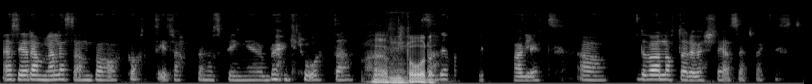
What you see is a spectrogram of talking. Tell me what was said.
Alltså jag ramlar nästan bakåt i trappen och springer och börjar gråta. Jag förstår Så det. det var. Ja, det var något av det värsta jag sett faktiskt.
